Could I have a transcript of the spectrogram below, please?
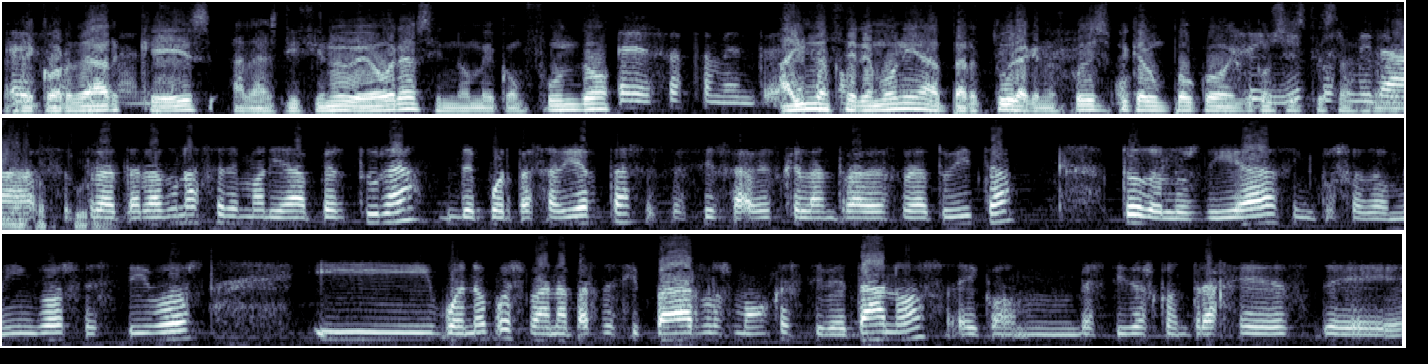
Recordar que es a las 19 horas, si no me confundo. Exactamente. Hay una ceremonia de apertura que nos puedes explicar un poco en qué consiste pues esa mira, ceremonia de apertura. Tratará de una ceremonia de apertura de puertas abiertas, es decir, sabes que la entrada es gratuita todos los días, incluso domingos, festivos y bueno pues van a participar los monjes tibetanos eh, con vestidos con trajes de,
